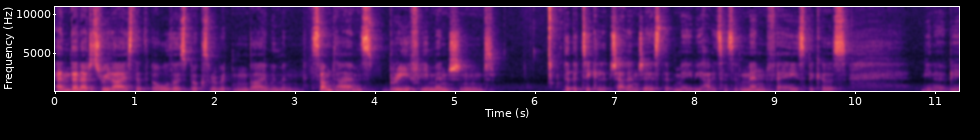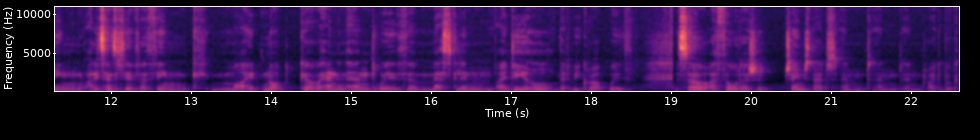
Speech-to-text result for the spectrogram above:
And then I just realized that all those books were written by women. Sometimes briefly mentioned the particular challenges that maybe highly sensitive men face because you know, being highly sensitive, I think, might not go hand in hand with the masculine ideal that we grew up with. So I thought I should change that and, and, and write a book.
